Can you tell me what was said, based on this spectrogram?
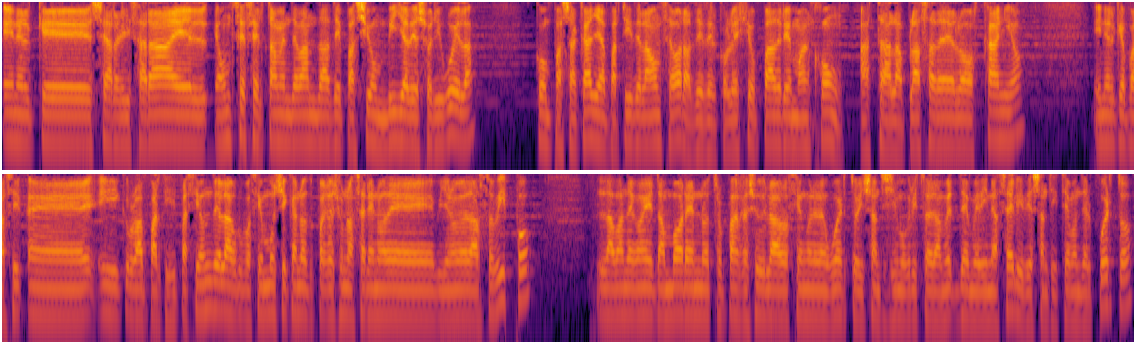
en el que se realizará el 11 certamen de bandas de pasión Villa de Sorihuela, con pasacalle a partir de las 11 horas desde el Colegio Padre Manjón hasta la Plaza de los Caños, en el que eh, y con la participación de la agrupación musical Nuestro Padre Jesús Nazareno de Villanueva del Arzobispo, la banda de tambores Nuestro Padre Jesús de la Oración en el Huerto y Santísimo Cristo de, de Medinacel y de Santisteban del Puerto,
